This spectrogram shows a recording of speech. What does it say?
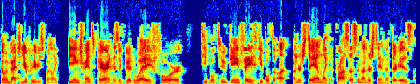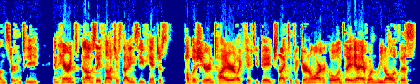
going back to your previous point, like being transparent is a good way for people to gain faith, people to un- understand like the process and understand that there is uncertainty inherent. And obviously it's not just that easy. You can't just publish your entire like 50 page scientific journal article and say, yeah, everyone read all of this.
